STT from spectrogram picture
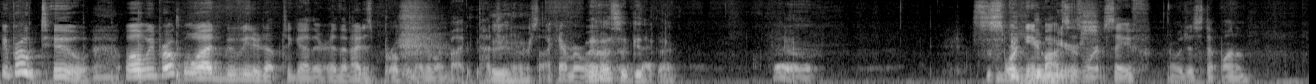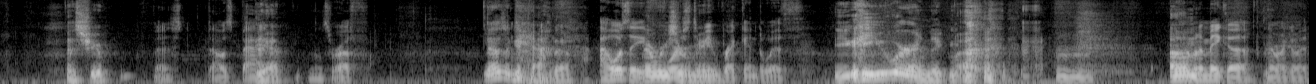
we broke two well we broke one moving it up together and then I just broke another one by like touching it or something I can't remember That what was a good exactly. thing. So board game boxes mirrors- weren't safe. I would just step on him. That's true. That was, that was bad. Yeah. That was rough. That was a good time though. I was a Memories force to be reckoned with. You you were Enigma. I'm um, gonna make a. Never mind. Go ahead.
